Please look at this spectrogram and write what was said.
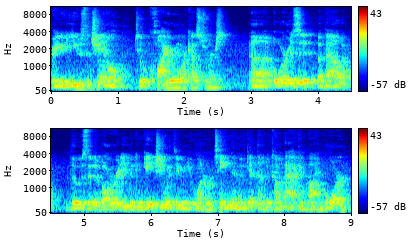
are you going to use the channel to acquire more customers, uh, or is it about those that have already been engaging with you and you want to retain them and get them to come back and buy more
